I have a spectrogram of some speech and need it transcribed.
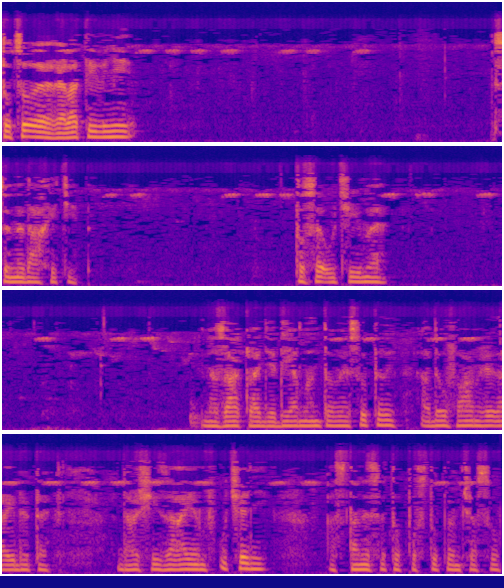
To, co je relativní, se nedá chytit. To se učíme na základě diamantové sutry a doufám, že najdete další zájem v učení a stane se to postupem času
